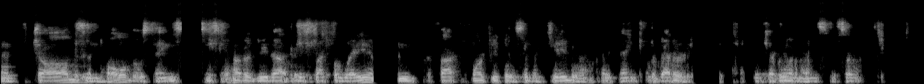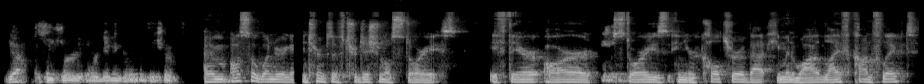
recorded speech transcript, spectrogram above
and jobs and all of those things. So how to do that in a respectful way. And the fact more people sit at the table, I think, the better. I think everyone wins. So yeah, I think we're, we're getting there for sure. I'm also wondering, in terms of traditional stories, if there are stories in your culture about human wildlife conflict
